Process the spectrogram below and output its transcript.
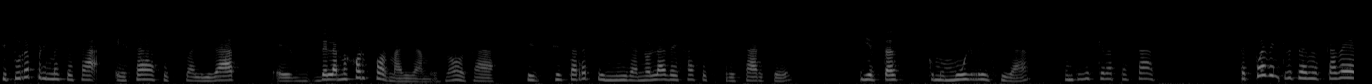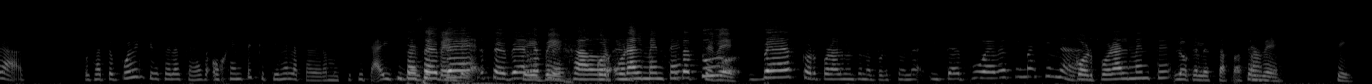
si tú reprimes esa, esa sexualidad eh, de la mejor forma, digamos, ¿no? O sea, si, si está reprimida, no la dejas expresarte y estás como muy rígida, entonces, ¿qué va a pasar? Te pueden crecer las caderas. O sea, te pueden crecer las caderas. O gente que tiene la cadera muy chiquita. Ahí sí o sea, ya se depende. ve, se ve reflejado. en- Corporalmente o sea, tú se ve. ves corporalmente una persona y te puedes imaginar Corporalmente lo que le está se pasando. ve. Sí.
